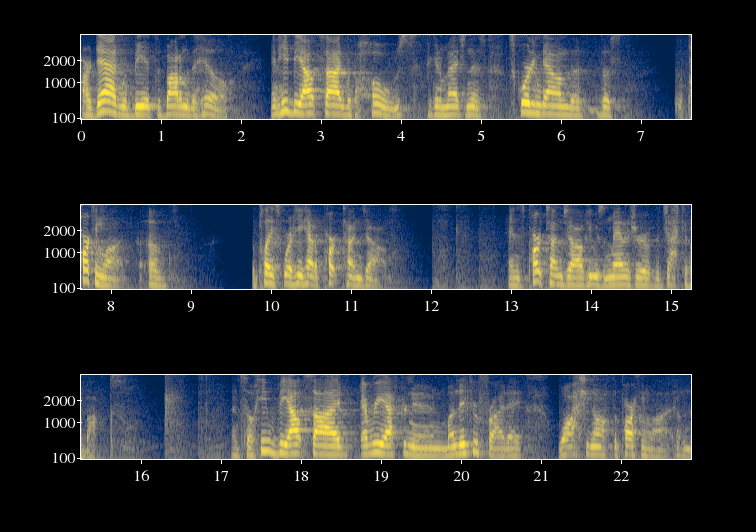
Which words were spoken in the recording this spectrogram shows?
our dad would be at the bottom of the hill. and he'd be outside with a hose, if you can imagine this, squirting down the, the parking lot of the place where he had a part time job. And his part time job, he was the manager of the Jack in the Box. And so he would be outside every afternoon, Monday through Friday, washing off the parking lot. And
